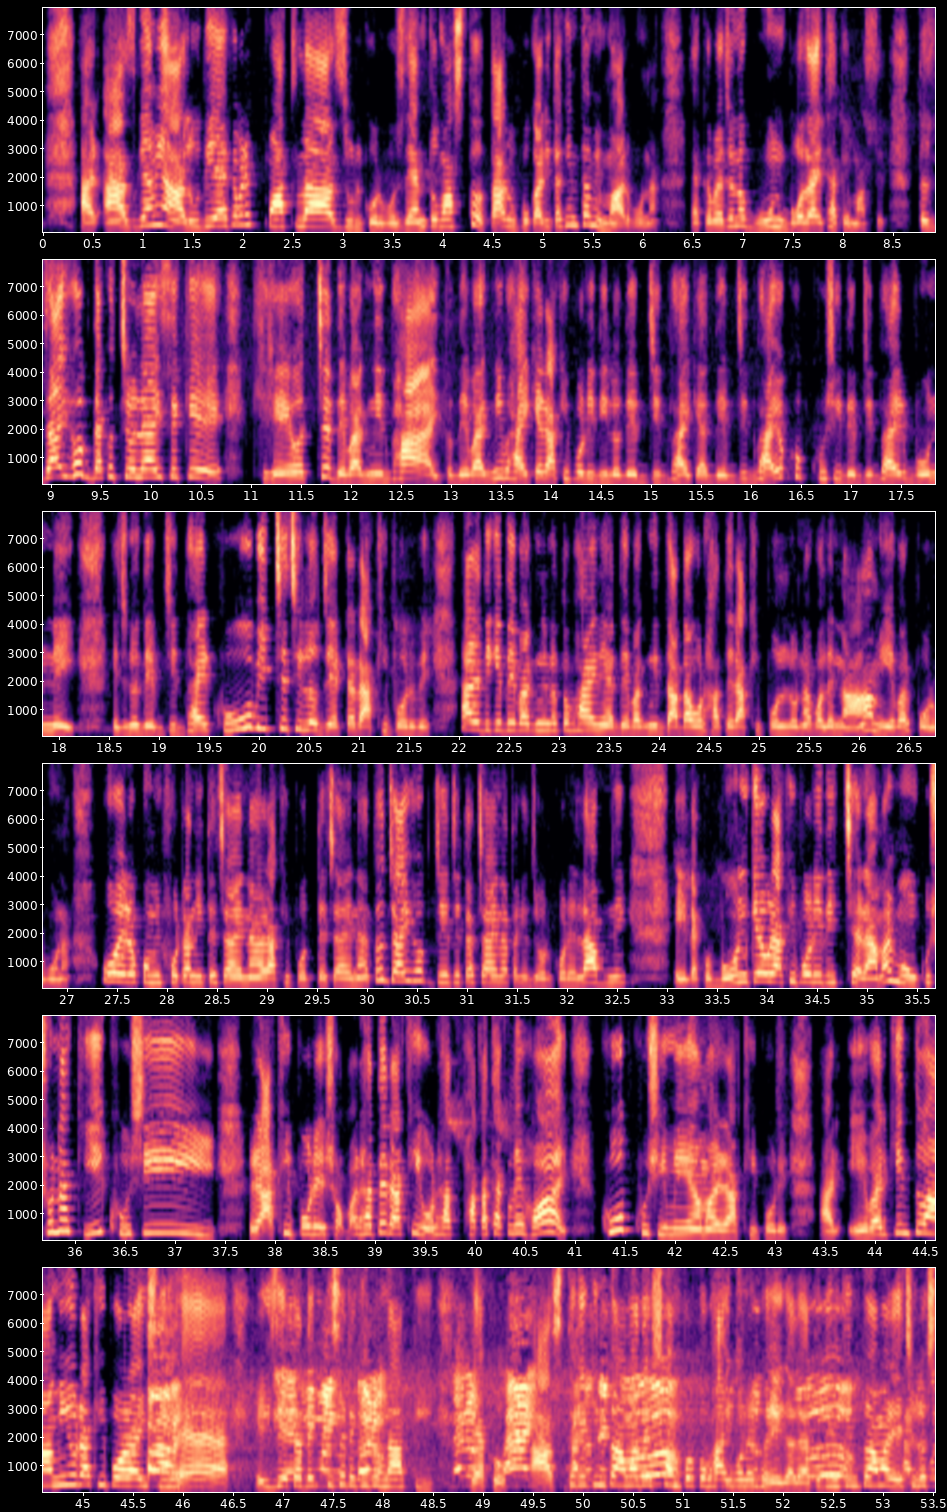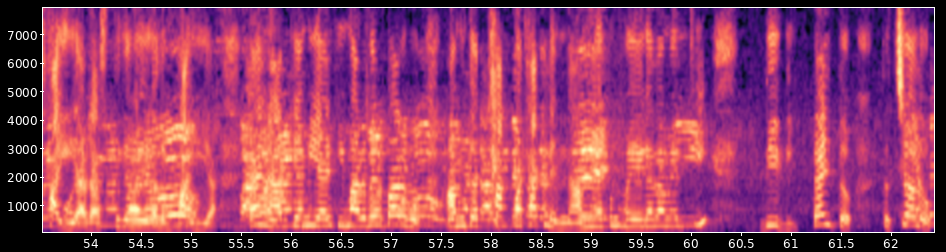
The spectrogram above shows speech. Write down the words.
আর আজকে আমি আলু দিয়ে একেবারে পাতলা জুল করব, জ্যান্ত মাছ তো, তার উপকারিতা কিন্তু আমি মারবো না। একেবারে যেন গুণ বজায় থাকে মাছের। তো যাই হোক, দেখো চলে আইসে কে? সে হচ্ছে দেবাগ্নির ভাই। তো দেবাগ্নি ভাইকে রাখি পরিয়ে দিল দেবজিৎ ভাইকে। আর দেবজিৎ ভাইও খুব খুশি। দেবজিৎ ভাইয়ের বোন নেই। এই জন্য দেবজিৎ ভাইয়ের খুব ইচ্ছে ছিল যে একটা রাখি পরবে। আর এদিকে দেবাগ্নিরও তো ভাই নেই। আর দেবাগ্নির দাদা ওর হাতে রাখি পরলো না। বলে, না, আমি এবার পরবো না। ও এরকমই ফোটা নিতে চায় না, রাখি পরতে চায় না। তো যাই হোক, যে যেটা চায় না তাকে জোর করে লাভ নেই। এই দেখো, বোনকেও রাখি পরিয়ে দিচ্ছে। আর আমার মঙ্কুশও না কি খুশি। রাখি পরে সবার হাতে রাখি, ওর হাত ফাঁকা থাকলে হয়। খুব খুশি মেয়ে আমার রাখি পরে। আর এবার কিন্তু আমিও রাখি পরাইছি। হ্যাঁ এই যে এটা দেখতেছো এটা কিন্তু নাতি। দেখো আজ থেকে কিন্তু আমাদের সম্পর্ক ভাই বোনের হয়ে গেল। এতদিন কিন্তু আমার এ ছিল সাইয়া আজ থেকে হয়ে গেল ভাইয়া। তাই না? আর কি আমি আর কি মারবের পারব? আমি তো আর থাকবা থাকলেন না। আমি এখন হয়ে গেলাম এর কি। দিদি তাই তো? তো চলো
